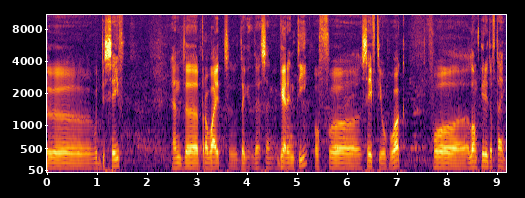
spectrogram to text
uh, would be safe and uh, provide the, the guarantee of uh, safety of work for a long period of time.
